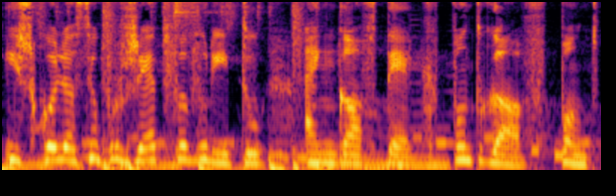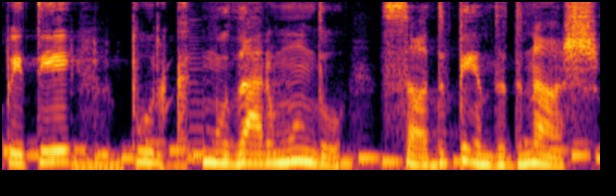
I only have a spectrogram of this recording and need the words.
e escolha o seu projeto favorito em govtech.gov.pt porque mudar o mundo só depende de nós.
